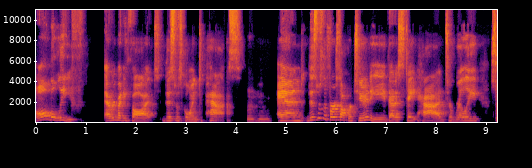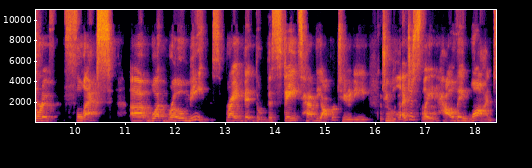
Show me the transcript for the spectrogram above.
all belief, everybody thought this was going to pass. Mhm. And this was the first opportunity that a state had to really sort of flex uh, what Roe means, right? That the, the states have the opportunity to vote. legislate Uh-huh. how they want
